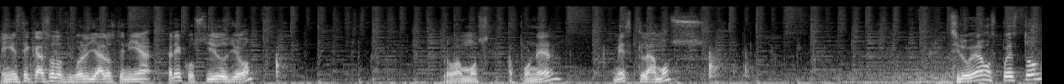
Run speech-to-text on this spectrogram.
En este caso los frijoles ya los tenía precocidos yo. Lo vamos a poner. Mezclamos. Si lo hubiéramos puesto,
